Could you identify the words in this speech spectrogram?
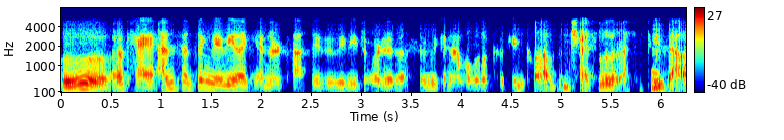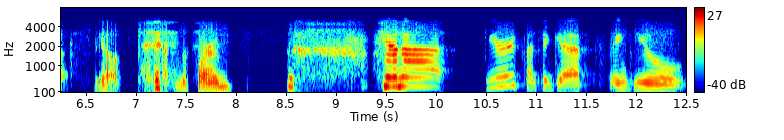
Ooh, okay. I'm sensing maybe like in our class maybe we need to order this so we can have a little cooking club and try some of the recipes out. You know, in the forum. Hannah, you're such a gift. Thank you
